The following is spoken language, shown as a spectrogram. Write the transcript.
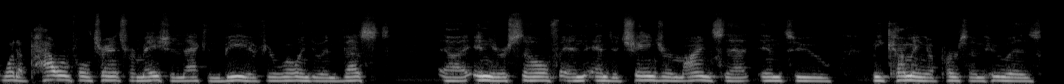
what a powerful transformation that can be if you're willing to invest uh, in yourself and and to change your mindset into becoming a person who is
